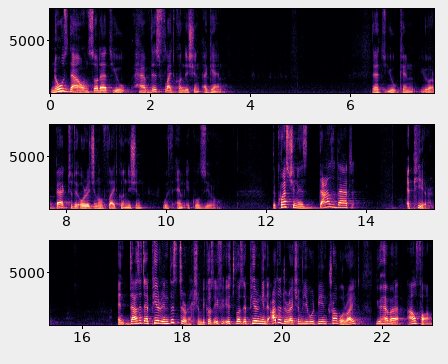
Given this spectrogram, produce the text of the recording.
nose down so that you have this flight condition again? That you can, you are back to the original flight condition with m equals 0. The question is, does that appear? And does it appear in this direction? Because if it was appearing in the other direction, we would be in trouble, right? You have an alpha,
